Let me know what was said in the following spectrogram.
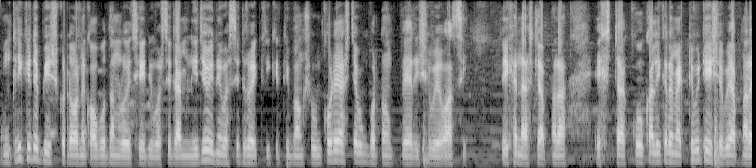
এবং ক্রিকেটে বিশেষ করে অনেক অবদান রয়েছে ইউনিভার্সিটি আমি নিজেও ইউনিভার্সিটির হয়ে ক্রিকেট টিমে অংশগ্রহণ করে আসছি এবং বর্তমান প্লেয়ার হিসেবেও আছি। এখানে আসলে আপনারা এক্সট্রা কো কালিকারাম অ্যাক্টিভিটি হিসেবে আপনারা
